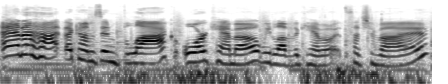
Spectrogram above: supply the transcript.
and a hat that comes in black or camo. We love the camo, it's such a vibe.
